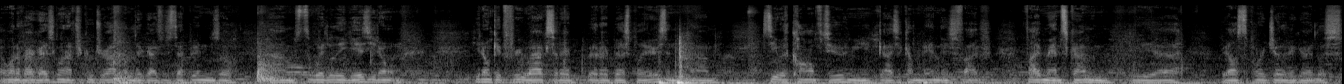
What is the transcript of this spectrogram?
uh, one of our guys, going after Kucherov, one of their guys would step in. So um, it's the way the league is. You don't you don't get free whacks at our, at our best players. And um, see with Conf too. I mean, guys are coming in. There's five five man scrum, and we uh, we all support each other regardless.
